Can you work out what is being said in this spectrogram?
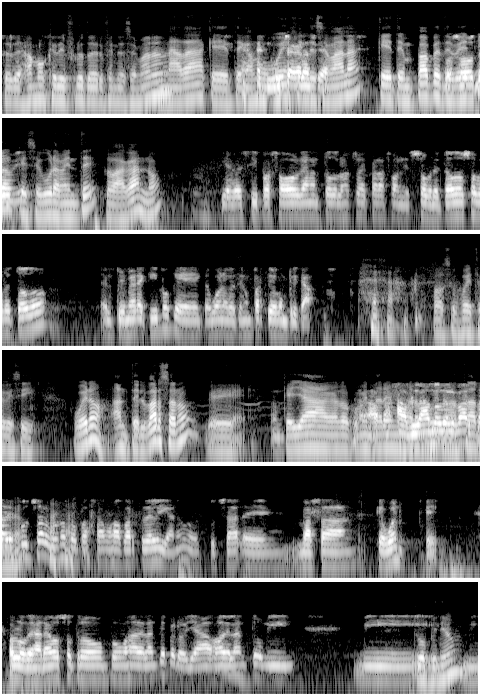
Te, dejamos que disfrutes del fin de semana. Nada, que tengas un buen fin de semana, que te empapes de Betis, que seguramente lo hagas, ¿no? Y a ver si por favor ganan todos los otros escalafones, sobre todo, sobre todo, el primer equipo que, que bueno, que tiene un partido complicado. por supuesto que sí. Bueno, ante el Barça, ¿no? Que, que ya lo comentaremos. Hablando del Barça de futsal, bueno, pues pasamos a parte de liga, ¿no? Escuchar eh, Barça, que bueno, que os lo dejaré a vosotros un poco más adelante, pero ya os adelanto mi... mi ¿Tu opinión? Mi,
